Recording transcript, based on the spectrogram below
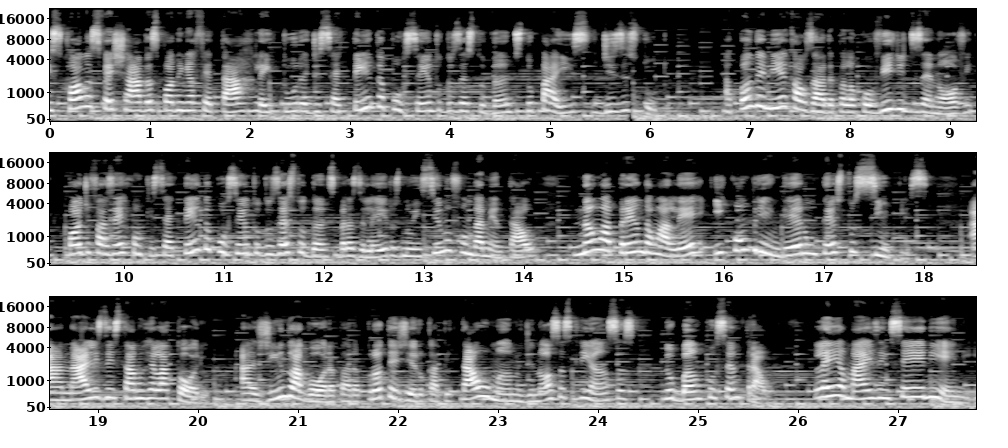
Escolas fechadas podem afetar leitura de 70% dos estudantes do país, diz estudo. A pandemia causada pela Covid-19 pode fazer com que 70% dos estudantes brasileiros no ensino fundamental não aprendam a ler e compreender um texto simples. A análise está no relatório Agindo agora para proteger o capital humano de nossas crianças do Banco Central. Leia mais em CNN.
